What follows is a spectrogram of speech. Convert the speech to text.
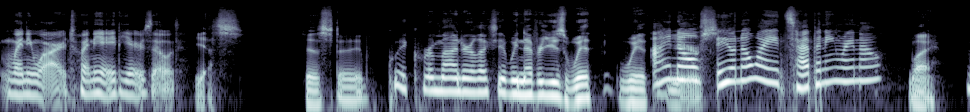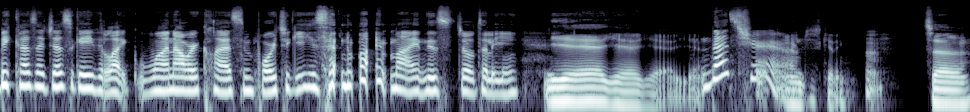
when you are 28 years old. yes. Just a quick reminder, Alexia, we never use with with I know. years. You know why it's happening right now? Why? Because I just gave like one hour class in Portuguese and my mind is totally. Yeah, yeah, yeah, yeah. That's true. I'm just kidding. Hmm. So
